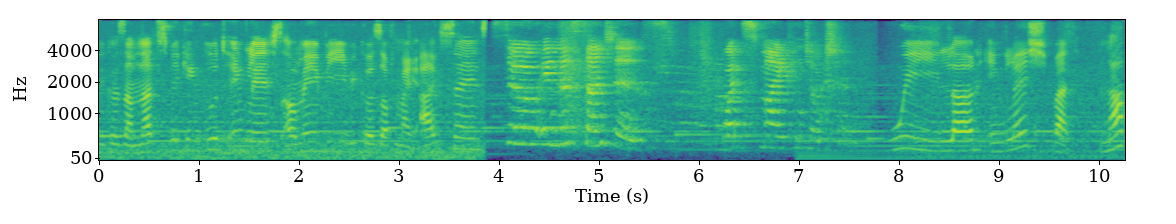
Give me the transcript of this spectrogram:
because I'm not speaking good English or maybe because of my accent. So in this sentence, what's my conjunction? We learn English, but not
